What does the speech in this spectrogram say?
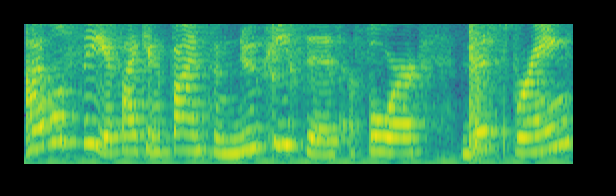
I will see if I can find some new pieces for this spring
